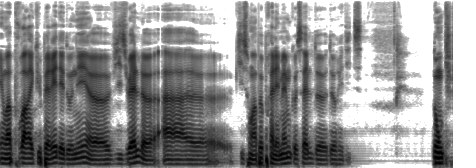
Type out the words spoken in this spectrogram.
et on va pouvoir récupérer des données euh, visuelles qui sont à peu près les mêmes que celles de, de Reddit. Donc,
